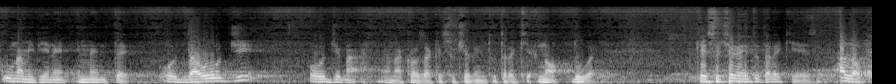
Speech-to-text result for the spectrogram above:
una mi viene in mente da oggi, oggi ma è una cosa che succede in tutte le chiese, no, due, che succede in tutte le chiese. Allora,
